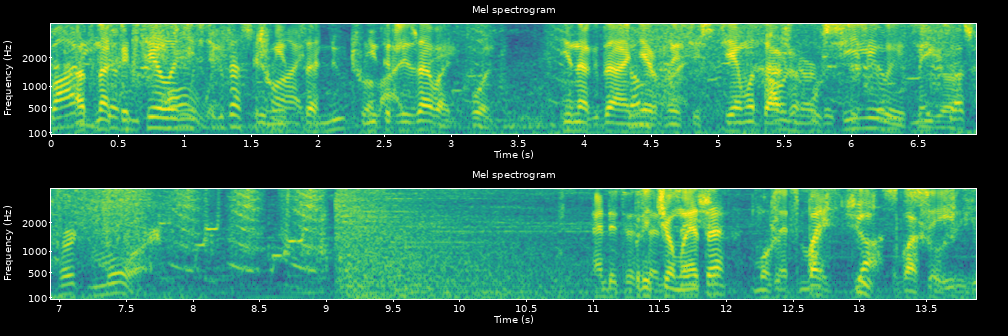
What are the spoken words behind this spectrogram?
Однако тело не всегда стремится нейтрализовать боль. Иногда нервная система даже усиливает ее. Причем это может спасти вашу жизнь.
